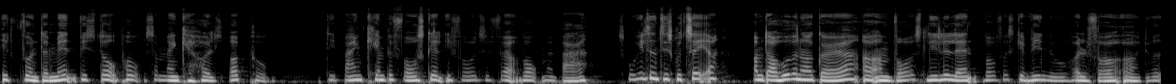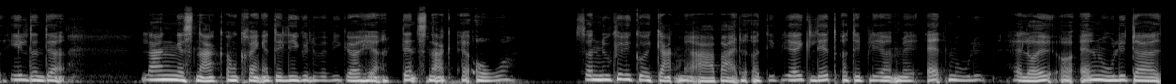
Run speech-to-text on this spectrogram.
et fundament, vi står på, som man kan holdes op på. Og det er bare en kæmpe forskel i forhold til før, hvor man bare skulle hele tiden diskutere, om der overhovedet var noget at gøre, og om vores lille land, hvorfor skal vi nu holde for, og du ved, hele den der lange snak omkring, at det er ligegyldigt, hvad vi gør her, den snak er over. Så nu kan vi gå i gang med at arbejde, og det bliver ikke let, og det bliver med alt muligt halløj, og alt muligt, der,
